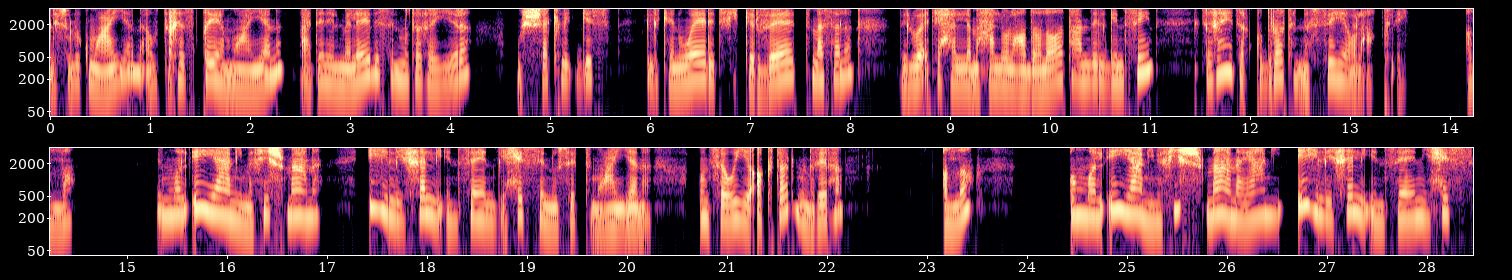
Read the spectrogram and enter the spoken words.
لسلوك معين أو اتخاذ قيم معينة بعدين الملابس المتغيرة والشكل الجسم اللي كان وارد فيه كيرفات مثلا دلوقتي حل محله العضلات عند الجنسين لغاية القدرات النفسية والعقلية. الله! أمال إيه يعني مفيش معنى؟ إيه اللي يخلي إنسان بيحس إنه ست معينة أنثوية أكتر من غيرها؟ الله! أمال إيه يعني مفيش معنى يعني؟ إيه اللي يخلي إنسان يحس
